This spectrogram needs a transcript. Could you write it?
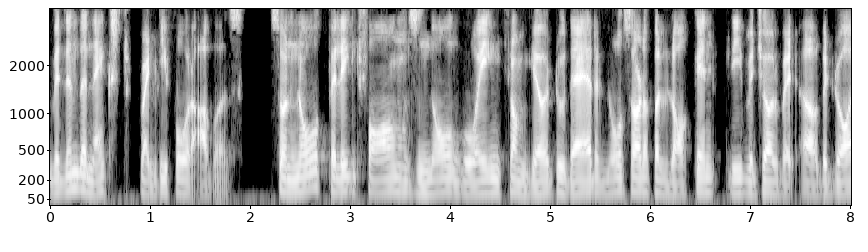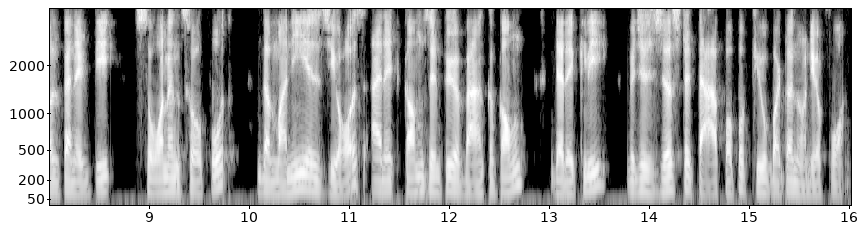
within the next 24 hours. So no filling forms, no going from here to there, no sort of a lock-in premature uh, withdrawal penalty, so on and so forth. The money is yours and it comes into your bank account directly, which is just a tap of a few button on your phone.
